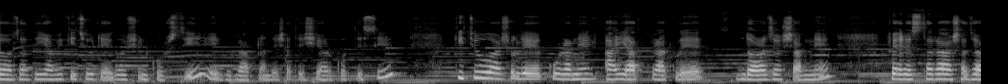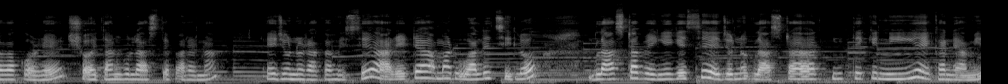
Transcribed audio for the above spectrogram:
দরজা দিয়ে আমি কিছু ডেকোরেশন করছি, এগুলো আপনাদের সাথে শেয়ার করতেছি। কিছু আসলে কোরআনের আয়াত রাখলে দরজার সামনে ফেরেস্তারা আসা যাওয়া করে, শয়তানগুলো আসতে পারে না এই জন্য রাখা হয়েছে। আর এটা আমার ওয়ালে ছিল, গ্লাসটা ভেঙে গেছে এই জন্য গ্লাসটা থেকে নিয়ে এখানে আমি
